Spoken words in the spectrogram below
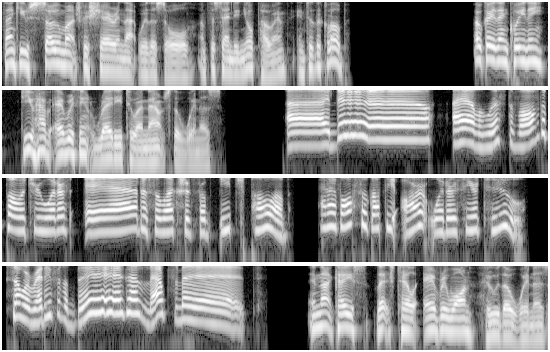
Thank you so much for sharing that with us all and for sending your poem into the club. Okay, then, Queenie, do you have everything ready to announce the winners? I do. I have a list of all of the poetry winners and a selection from each poem. And I've also got the art winners here too. So we're ready for the big announcement. In that case, let's tell everyone who the winners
